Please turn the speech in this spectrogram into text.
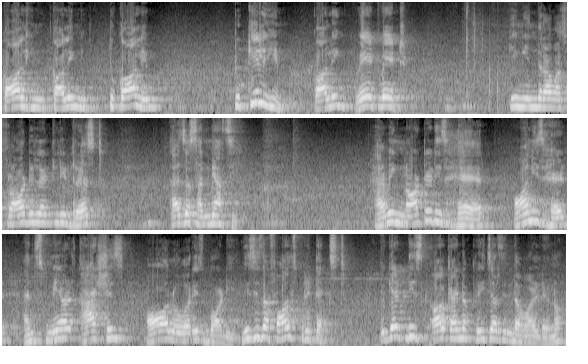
call him, calling to call him, to kill him, calling, wait, wait. King Indra was fraudulently dressed as a sannyasi. Having knotted his hair on his head and smeared ashes all over his body. This is a false pretext. You get these all kind of creatures in the world, you know.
